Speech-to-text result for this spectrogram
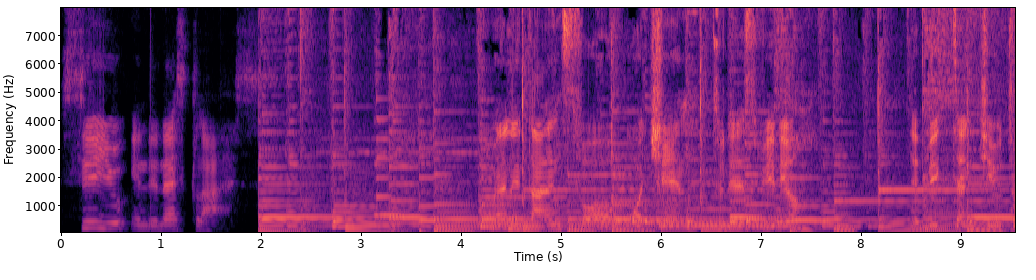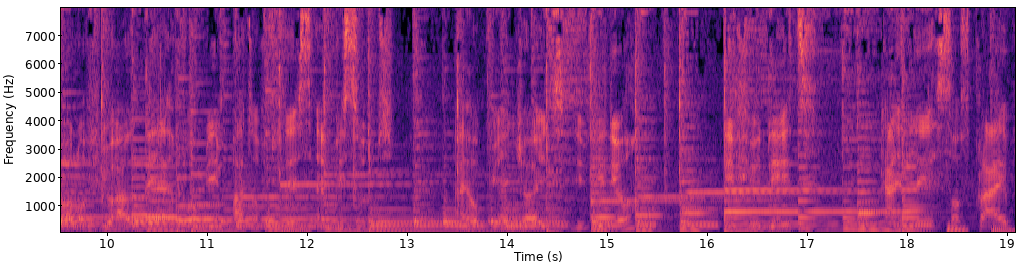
See you in the next class. Many thanks for watching today's video. A big thank you to all of you out there for being part of today's episode. I hope you enjoyed the video. If you did, kindly subscribe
